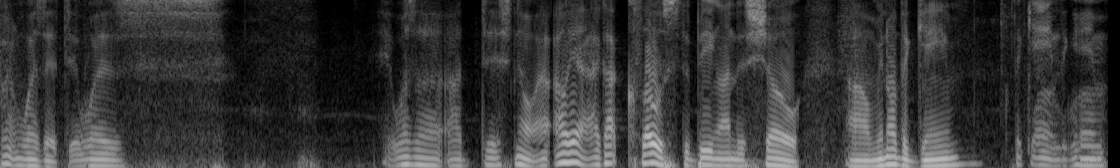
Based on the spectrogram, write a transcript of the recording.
when was it? It was it was a, a dish no, I, oh yeah, I got close to being on this show. Um, you know the game? The game, the game.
